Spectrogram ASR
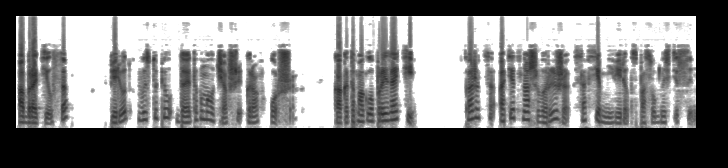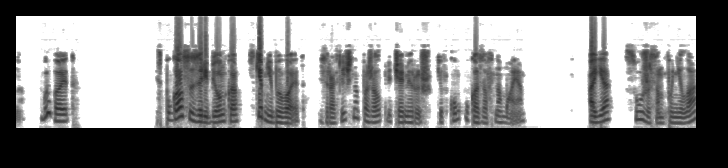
Обратился. Вперед выступил до этого молчавший граф Орше. Как это могло произойти? Кажется, отец нашего рыжа совсем не верил в способности сына. Бывает. Испугался за ребенка. С кем не бывает. Безразлично пожал плечами рыж, кивком указав на Мая. А я с ужасом поняла,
